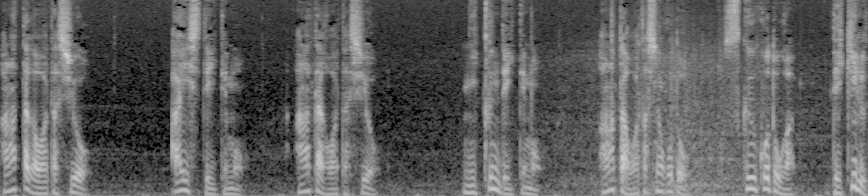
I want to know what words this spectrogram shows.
あなたが私を愛していてもあなたが私を憎んでいてもあなたは私のことを救うことができるっ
